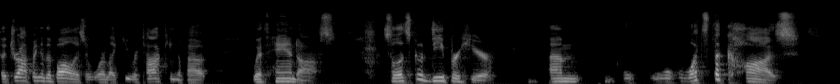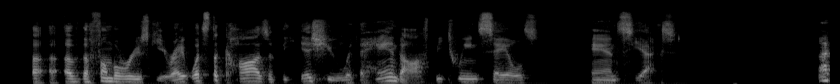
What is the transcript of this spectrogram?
The dropping of the ball as it were like you were talking about with handoffs so let's go deeper here um, what's the cause uh, of the fumblerooski, right? What's the cause of the issue with the handoff between sales and CX? I,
